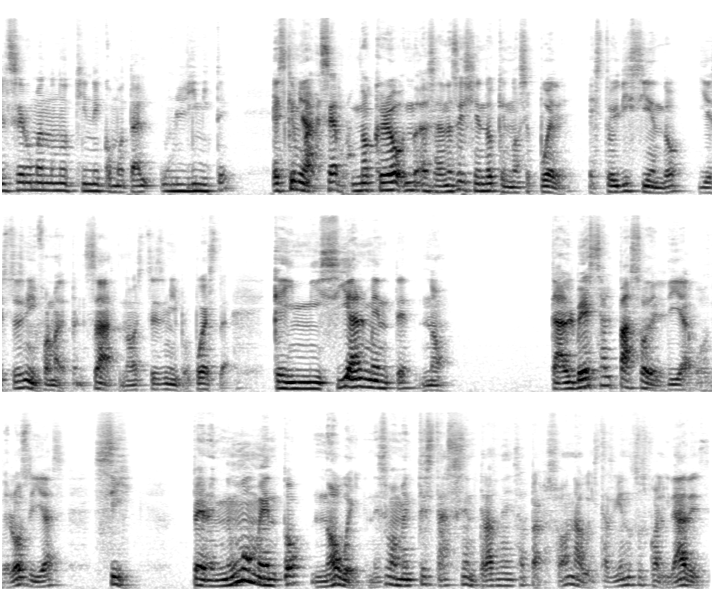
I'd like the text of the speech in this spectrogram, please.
el ser humano no tiene como tal un límite. Es que mira, hacerlo. no creo, o sea, no estoy diciendo que no se puede. Estoy diciendo, y esto es mi forma de pensar, ¿no? Esta es mi propuesta, que inicialmente no. Tal vez al paso del día o de los días Sí. Pero en un momento, no, güey. En ese momento estás centrado en esa persona, güey. Estás viendo sus cualidades.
